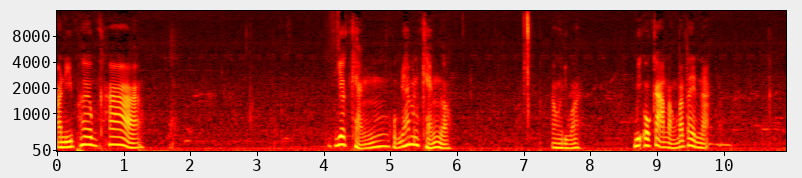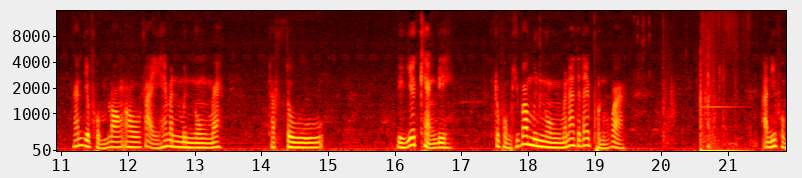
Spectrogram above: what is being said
อันนี้เพิ่มค่า เยือกแข็ง ผมจะให้มันแข็งเหรอ เอาไงดีวะ มีโอกาสสองปร์เซ็นต์น่ะงั้นเดี๋ยวผมลองเอาใส่ให้มันมึนงงไหมศัตรูหรือเยือกแข็งดี แต่ผมคิดว่ามึนงงมันน่าจะได้ผลกว่า อันนี้ผม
